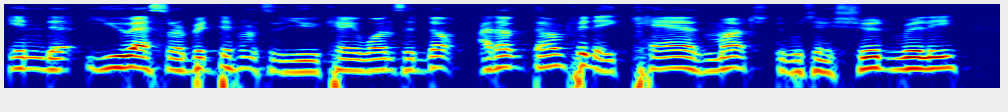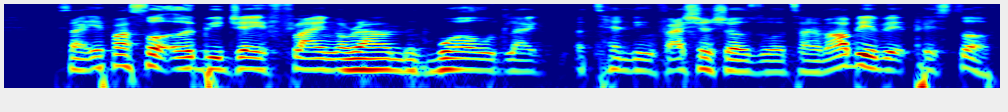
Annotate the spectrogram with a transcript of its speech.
in the US are a bit different to the UK ones. They don't, I don't, don't think they care as much, which they should really. It's like if I saw OBJ flying around the world like attending fashion shows all the time, I'll be a bit pissed off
